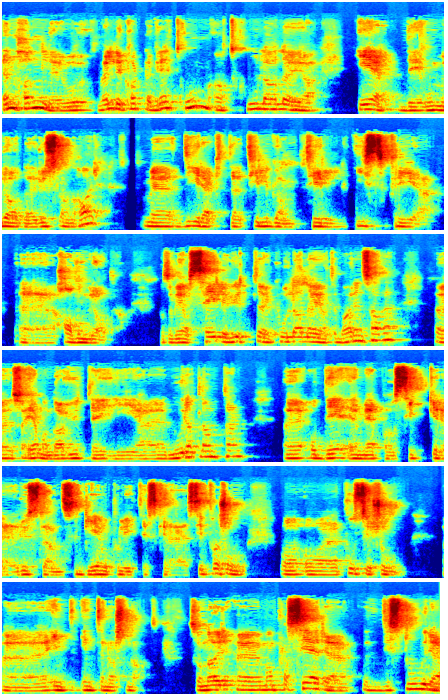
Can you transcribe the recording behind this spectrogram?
Den handler jo veldig kort og greit om at Kolaløya er det området Russland har med direkte tilgang til isfrie eh, havområder. Altså Ved å seile ut Kolaløya til Barentshavet, så er man da ute i Nord-Atlanteren. Eh, og det er med på å sikre Russlands geopolitiske situasjon og, og posisjon uh, internasjonalt. Så når man plasserer de store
